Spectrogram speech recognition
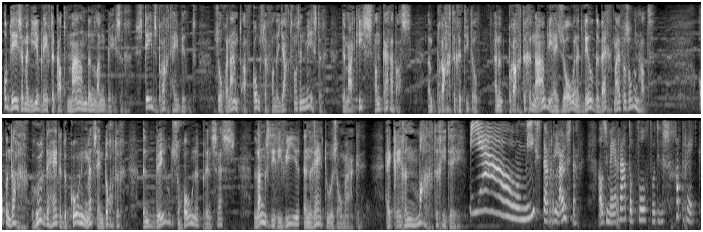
Op deze manier bleef de kat maandenlang bezig. Steeds bracht hij wild, zogenaamd afkomstig van de jacht van zijn meester, de markies van Carabas. Een prachtige titel en een prachtige naam die hij zo in het wilde weg maar verzonnen had. Op een dag hoorde hij dat de koning met zijn dochter, een beeldschone prinses, langs die rivier een rijtoer zou maken. Hij kreeg een machtig idee. Miauw, meester, luister. Als u mijn raad opvolgt, wordt u schatrijk.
